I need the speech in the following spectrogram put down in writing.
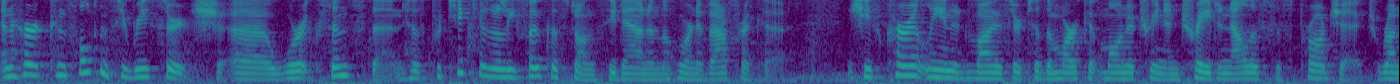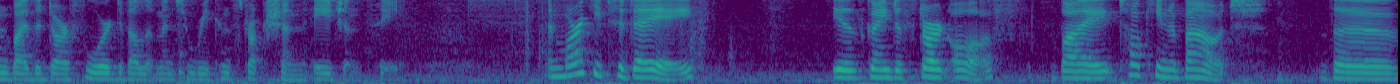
And her consultancy research uh, work since then has particularly focused on Sudan and the Horn of Africa. She's currently an advisor to the Market Monitoring and Trade Analysis Project run by the Darfur Development and Reconstruction Agency. And Margie today is going to start off by talking about the,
